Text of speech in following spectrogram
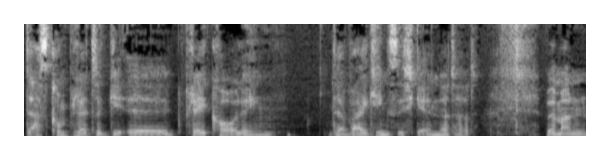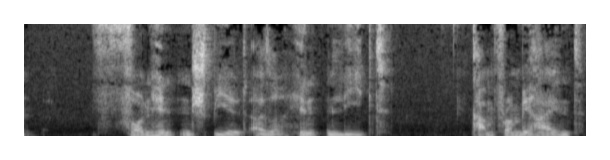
das komplette äh, Playcalling der Vikings sich geändert hat. Wenn man von hinten spielt, also hinten liegt, come from behind,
